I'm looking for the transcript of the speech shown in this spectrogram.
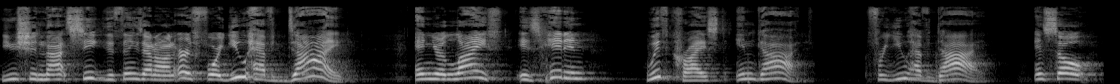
you should not seek the things that are on earth, for you have died, and your life is hidden with Christ in God, for you have died. And so,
